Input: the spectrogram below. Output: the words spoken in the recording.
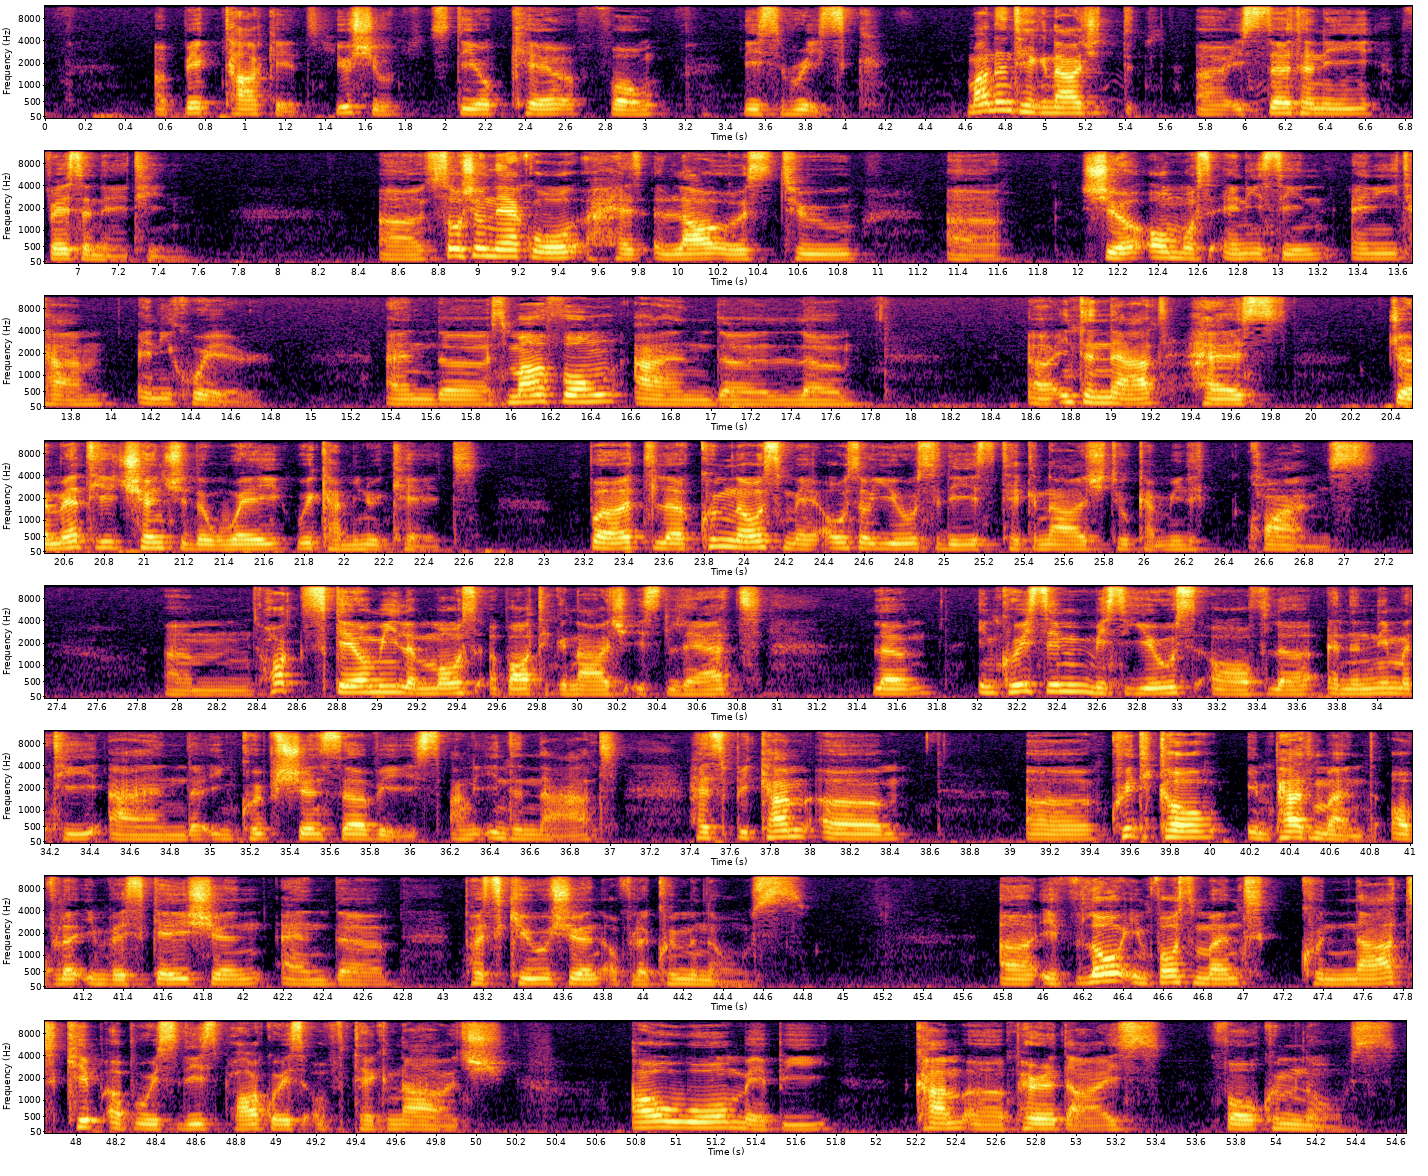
a big target, you should still care for this risk. Modern technology uh, is certainly fascinating. Uh, social network has allowed us to uh, share almost anything, anytime, anywhere. And the smartphone and the uh, internet has dramatically changed the way we communicate. But the criminals may also use this technology to commit crimes. Um, what scares me the most about technology is that the increasing misuse of the anonymity and the encryption service on the internet has become a a critical impediment of the investigation and the persecution of the criminals. Uh, if law enforcement could not keep up with this progress of technology, our world may become a paradise for criminals.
